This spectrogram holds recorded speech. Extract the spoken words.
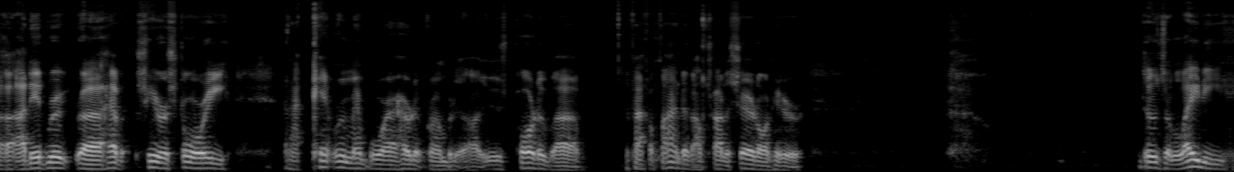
Uh, I did re- uh, have hear a story, and I can't remember where I heard it from, but uh, it was part of. Uh, if I can find it, I'll try to share it on here. There was a lady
